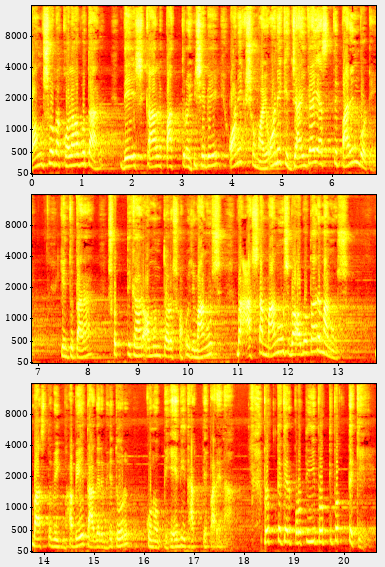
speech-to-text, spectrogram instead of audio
অংশ বা কলা অবতার দেশ, কাল, পাত্র হিসেবে অনেক সময় অনেক জায়গায় আসতে পারেন বটে। কিন্তু তারা সত্যিকার, অমন্তর, সহজ মানুষ বা আশা মানুষ বা অবতার মানুষ বাস্তবিকভাবে তাদের ভেতর কোনো ভেদই থাকতে পারে না। প্রত্যেকের প্রতি প্রতি প্রত্যেকে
